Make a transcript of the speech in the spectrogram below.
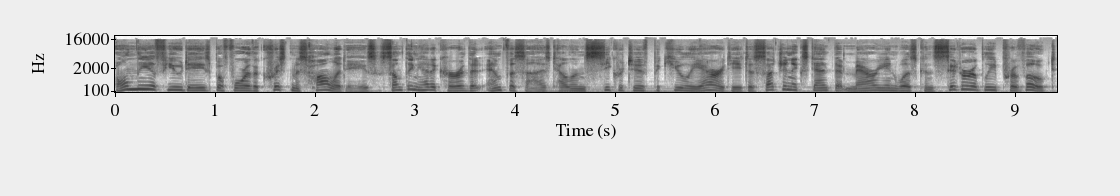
Only a few days before the Christmas holidays, something had occurred that emphasized Helen's secretive peculiarity to such an extent that Marion was considerably provoked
